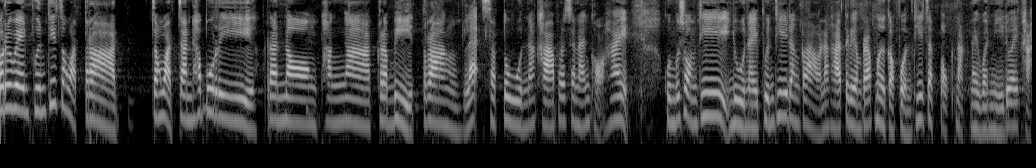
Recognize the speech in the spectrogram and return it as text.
บริเวณพื้นที่จังหวัดตราดจังหวัดจันทบุรี ระนอง พังงา กระบี่ ตรัง และสตูลนะคะ เพราะฉะนั้นขอให้คุณผู้ชมที่อยู่ในพื้นที่ดังกล่าวนะคะ เตรียมรับมือกับฝนที่จะตกหนักในวันนี้ด้วยค่ะ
